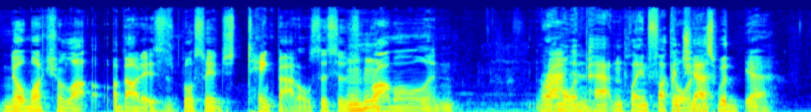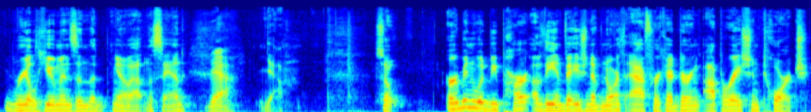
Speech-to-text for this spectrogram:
know much a lot about it is mostly just tank battles. This is Mm-hmm. Rommel and Rommel and and Patton playing fucking chess at- with yeah, real humans in the you know out in the sand. yeah, Yeah. So Urban would be part of the invasion of North Africa during Operation Torch.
